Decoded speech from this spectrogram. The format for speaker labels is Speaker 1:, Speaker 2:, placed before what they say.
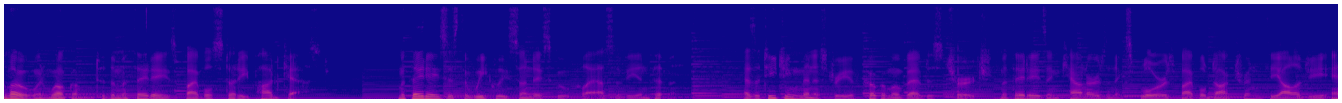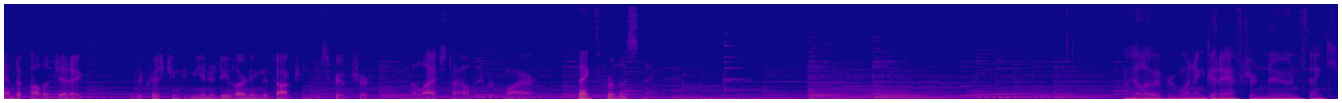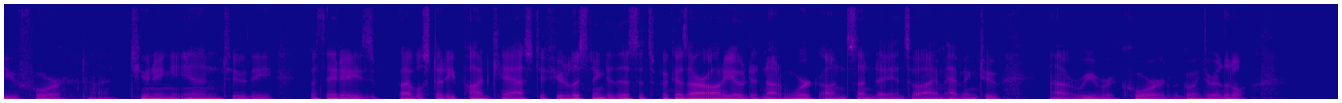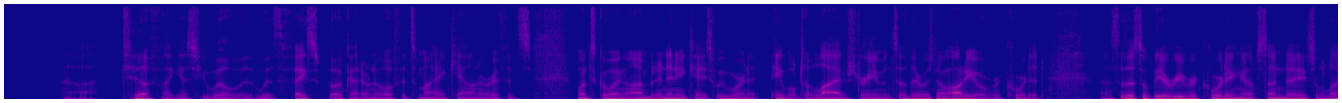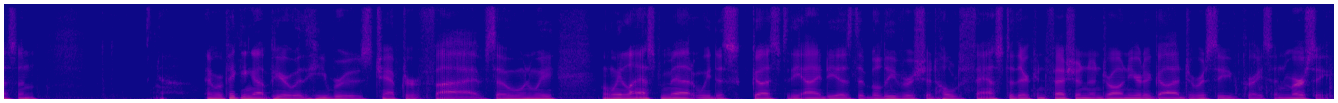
Speaker 1: Hello, and welcome to the Methedes Bible Study Podcast. Methedes is the weekly Sunday school class of Ian Pittman. As a teaching ministry of Kokomo Baptist Church, Methedes encounters and explores Bible doctrine, theology, and apologetics as a Christian community learning the doctrines of Scripture and the lifestyle they require. Thanks for listening. Well, hello, everyone, and good afternoon. Thank you for uh, tuning in to the Methedes Bible Study podcast. If you're listening to this, it's because our audio did not work on Sunday, and so I'm having to uh, re record. We're going through a little uh, tiff, I guess you will, with, with Facebook. I don't know if it's my account or if it's what's going on, but in any case, we weren't able to live stream, and so there was no audio recorded. Uh, so this will be a re recording of Sunday's lesson. And we're picking up here with Hebrews chapter 5. So when we when we last met, we discussed the ideas that believers should hold fast to their confession and draw near to God to receive grace and mercy.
